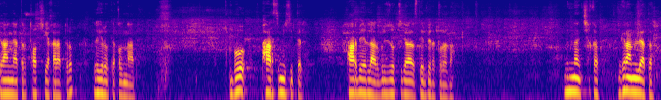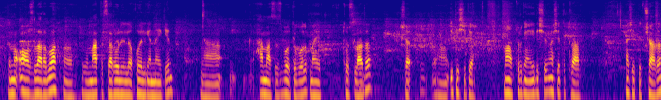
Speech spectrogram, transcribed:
granulyator tortishiga qarab turib legirovka qilinadi. Bu par smesitel par beriladi bir yuz o'ttiz gradus temperaturada. Bundan chiqib granulyator buni og'izlari bor. Matrisa roliklar qo'yilgandan keyin hammasi сборка bo'lib mana to'siladi. O'sha idishiga mana turgan idishi mana shu yerda turadi. Mana shu yerga tushadi.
